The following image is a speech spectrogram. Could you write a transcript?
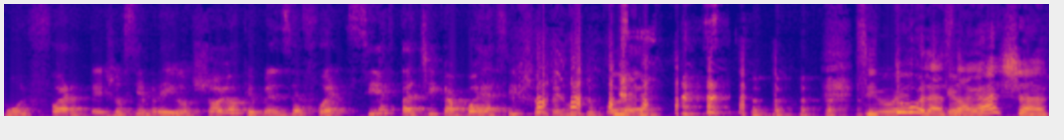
muy fuerte. Yo siempre digo, yo lo que pensé fue, si esta chica puede así, yo tengo que poder. Si bueno, tuvo las bueno. agallas,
